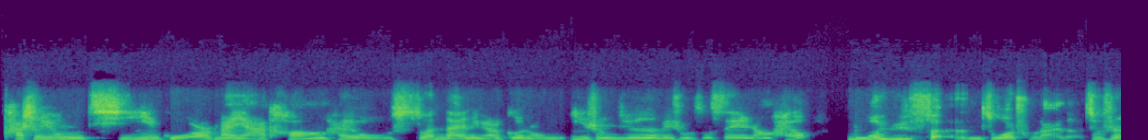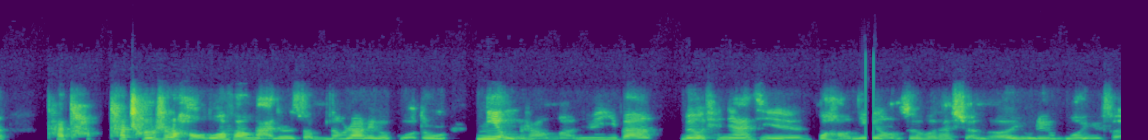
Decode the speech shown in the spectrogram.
它是用奇异果、麦芽糖，还有酸奶里面各种益生菌、维生素 C，然后还有魔芋粉做出来的。就是他尝他尝试了好多方法，就是怎么能让这个果冻拧上嘛？因为一般没有添加剂不好拧，最后他选择用这个魔芋粉。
